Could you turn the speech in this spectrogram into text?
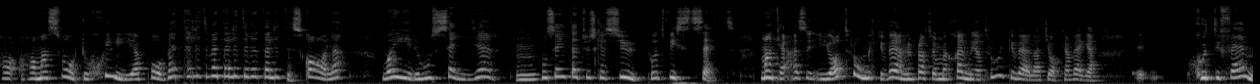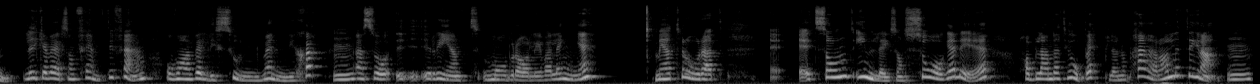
har, har man svårt att skilja på, vänta lite, vänta lite, vänta lite, skala. Vad är det hon säger? Hon säger inte att du ska se ut på ett visst sätt. Man kan, alltså, jag tror mycket väl, nu pratar jag om mig själv, men jag tror mycket väl att jag kan väga eh, 75 lika väl som 55 och vara en väldigt sund människa. Alltså i- i- rent må bra, leva länge. Men jag tror att eh, ett sånt inlägg som sågar det har blandat ihop äpplen och päron lite grann.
